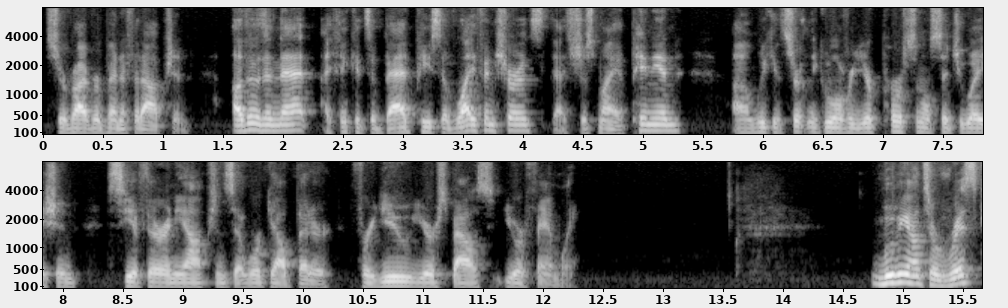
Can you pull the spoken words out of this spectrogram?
survivor benefit option. Other than that, I think it's a bad piece of life insurance. That's just my opinion. Uh, we can certainly go over your personal situation, see if there are any options that work out better for you, your spouse, your family. Moving on to risk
